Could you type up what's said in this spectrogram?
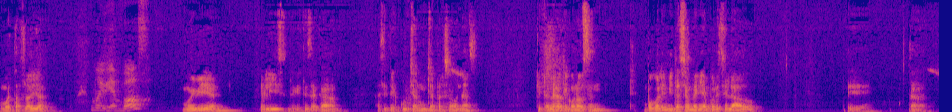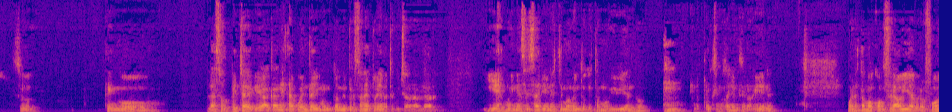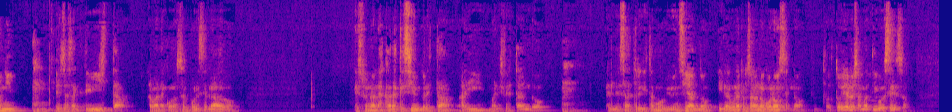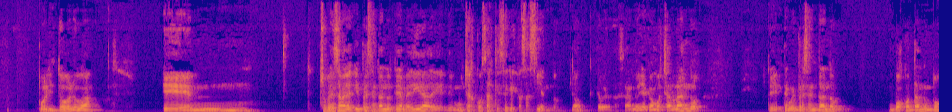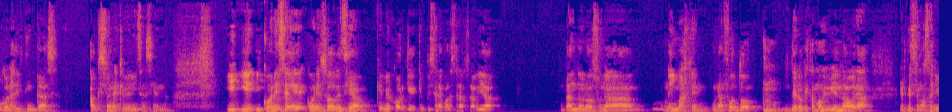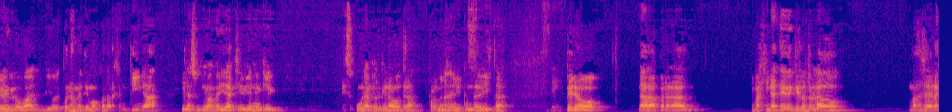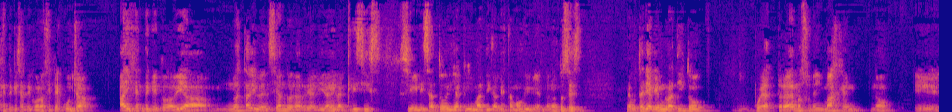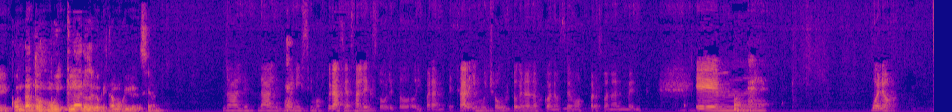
¿Cómo estás, Flavia? Muy bien, ¿vos? Muy bien, feliz de que estés acá. Así te escuchan muchas personas que tal vez no te conocen. Un poco la invitación venía por ese lado. Eh, nada, yo tengo la sospecha de que acá en esta cuenta hay un montón de personas que todavía no te escucharon hablar y es muy necesario en este momento que estamos viviendo, en los próximos años que se nos vienen. Bueno, estamos con Flavia Brofoni, ella es activista, la van a conocer por ese lado. Es una de las caras que siempre está ahí manifestando el desastre que estamos vivenciando y que algunas personas no conocen, ¿no? Todavía lo llamativo es eso. Politóloga. Em, yo pensaba ir presentándote a medida de, muchas cosas que sé que estás haciendo, ¿no? A medida que vamos charlando, te, te voy presentando vos contando un poco las distintas acciones que venís haciendo. Y, con, ese, con eso decía, qué mejor que, empiecen a conocer a Flavia dándonos una, imagen, una foto de lo que estamos viviendo ahora. Empecemos a nivel global, digo, después nos metemos con Argentina y las últimas medidas que vienen, que es una peor que la otra, por lo menos desde mi punto de vista. Pero nada, para imagínate de que el otro lado más allá de la gente que ya te conoce y te escucha, hay gente que todavía no está vivenciando la realidad de la crisis civilizatoria, climática que estamos viviendo. Entonces, me gustaría que en un ratito puedas traernos una imagen, ¿no? Eh, con datos muy claros de lo que estamos vivenciando. Dale, dale, buenísimo. Gracias, Alex, sobre todo. Y para empezar, y mucho gusto que no nos conocemos personalmente. Em, bueno,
